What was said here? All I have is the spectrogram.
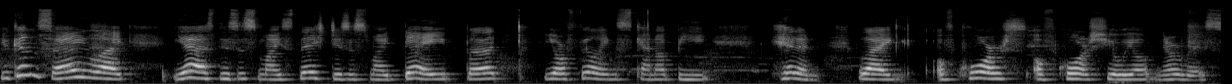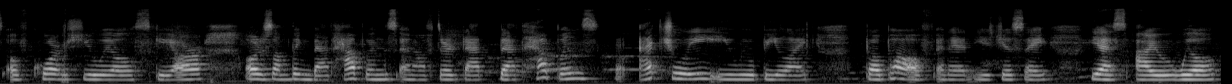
You can say like yes this is my stage this is my day but your feelings cannot be hidden. Like of course of course you will nervous of course you will scare or something bad happens and after that bad happens actually you will be like pop off and then you just say yes i will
